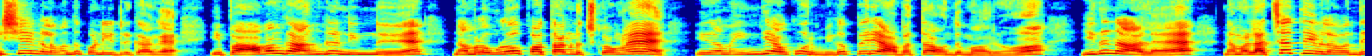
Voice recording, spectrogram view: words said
விஷயங்களை வந்து பண்ணிட்டு இருக்காங்க. இப்போ அவங்க அங்கே நின்று நம்மளை உளவு பார்த்தாங்கன்னு வச்சுக்கோங்களேன் இது நம்ம இந்தியாவுக்கு ஒரு மிகப்பெரிய ஆபத்தாக வந்து மாறும். இதனால நம்ம லட்சத்தீவில் வந்து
